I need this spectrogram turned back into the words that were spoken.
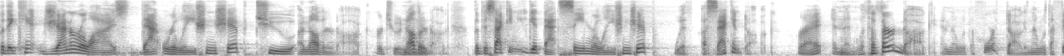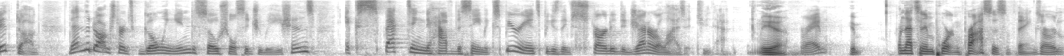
but they can't generalize that relationship to another dog or to another dog. But the second you get that same relationship with a second dog, right? And then mm-hmm. with a third dog, and then with the fourth dog, and then with the fifth dog, then the dog starts going into social situations expecting to have the same experience because they've started to generalize it to that, yeah, right? yep, And that's an important process of things or an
